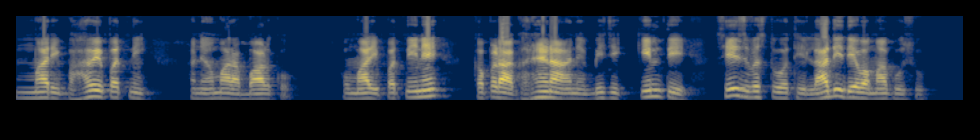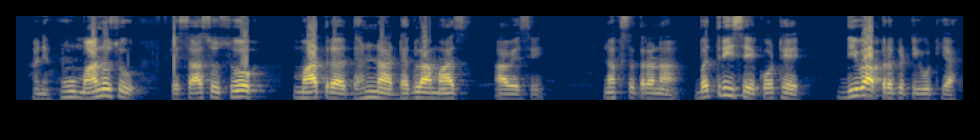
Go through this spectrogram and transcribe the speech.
મારી ભાવિ પત્ની અને અમારા બાળકો. હું મારી પત્નીને કપડાં, ઘરેણાં અને બીજી કિંમતી ચીજ વસ્તુઓથી લાદી દેવા માગું છું. અને હું માનું છું કે સાસુ સુખ માત્ર ધનના ઢગલામાં જ આવે છે. નક્ષત્રના બત્રીસે કોઠે દીવા પ્રગટી ઉઠ્યા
